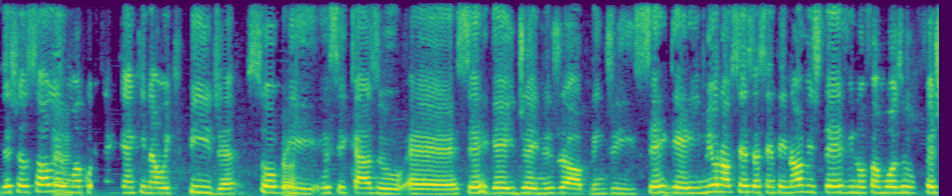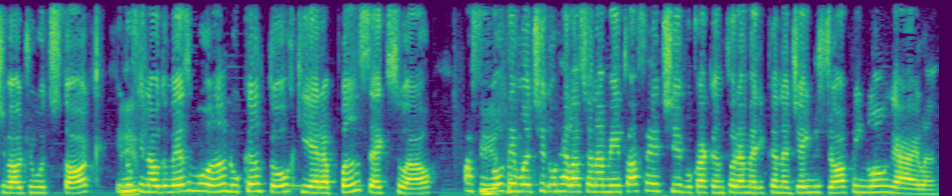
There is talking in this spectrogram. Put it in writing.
Deixa eu só ler É. uma coisa que tem aqui na Wikipedia sobre Ah. esse caso é, Sergei Janis Joplin. Diz: Sergei, em 1969, esteve no famoso Festival de Woodstock e no Isso. final do mesmo ano, o cantor, que era pansexual, afirmou Isso. ter mantido um relacionamento afetivo com a cantora americana Janis Joplin em Long Island.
